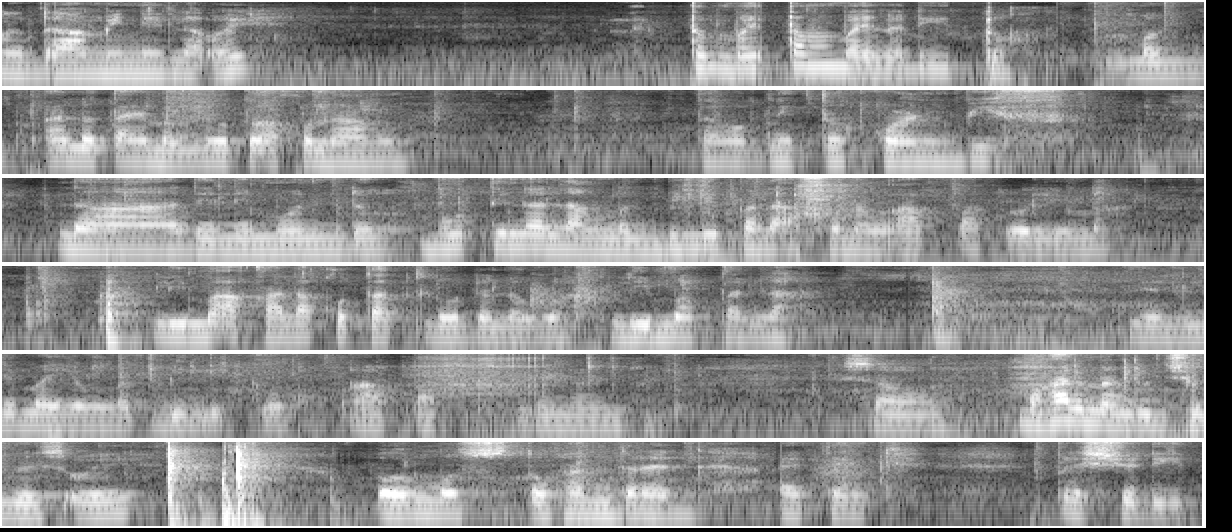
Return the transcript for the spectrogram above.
Ang dami nila oy. Tambay-tambay na dito. Mag ano tayo magluto ako ng tawag nito corn beef na delimundo. Buti na lang nagbili pala ako ng apat o lima. Lima akala ko tatlo, dalawa. Lima pala. Yan, lima yung nabili ko. Apat, ganun. So, mahal man good guys, uy. Almost 200, I think. Presyo dito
